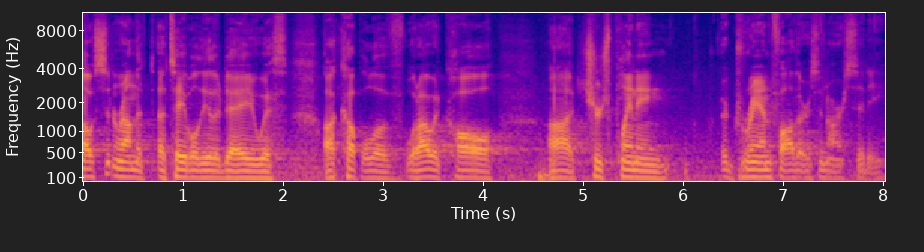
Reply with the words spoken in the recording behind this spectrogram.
I was sitting around the, a table the other day with a couple of what I would call uh, church planting grandfathers in our city,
